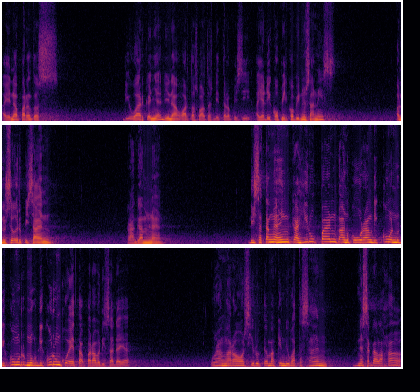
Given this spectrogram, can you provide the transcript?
ayana parantos diuarkeunnya dina wartos-wartos di televisi aya di Covid-Covid nu anu seueur pisan ragamna. Di setengah kahirupan anu kurang dikung anu dikurung nu dikurung ku eta para wadi sadaya urang ngaraos hirup teh makin diwatasan dina segala hal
